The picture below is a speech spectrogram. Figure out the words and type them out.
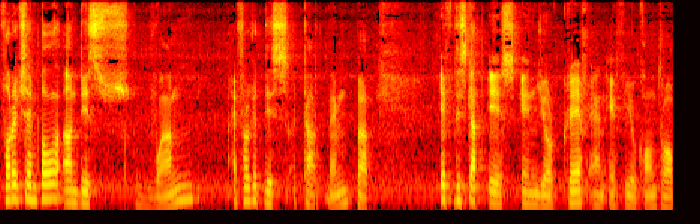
for example on this one I forget this card name but if this card is in your grave and if you control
